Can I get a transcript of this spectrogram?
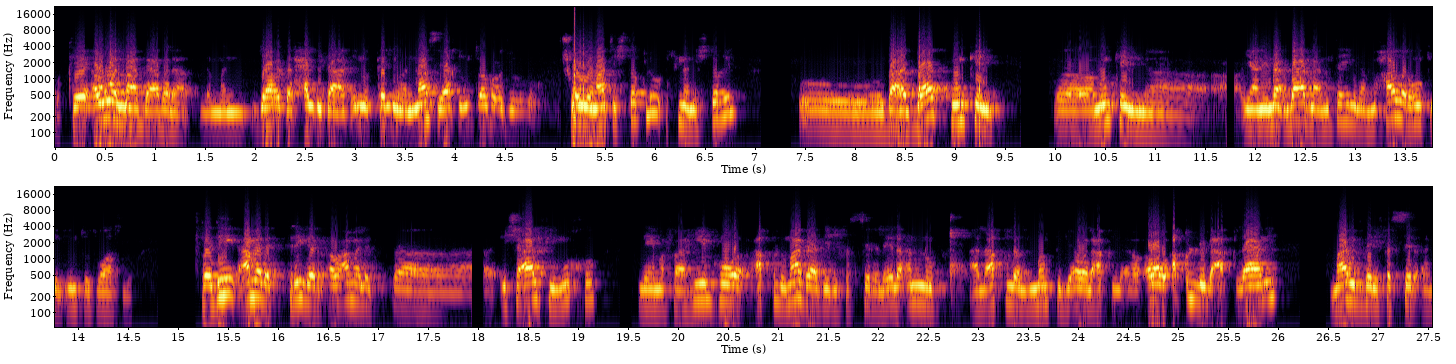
okay؟ أول ما قابلها لما جابت الحل بتاعت إنه تكلم الناس يا أخي أنتوا اقعدوا شوية ما تشتغلوا إحنا نشتغل. وبعد ذاك ممكن ممكن يعني بعد ما ننتهي من المحاضرة ممكن إنتوا تواصلوا. فدي عملت trigger أو عملت إشعال في مخه لمفاهيم هو عقله ما قادر يفسرها ليه لأنه العقل المنطقي أو العقل أو عقله العقلاني ما بيقدر يفسر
